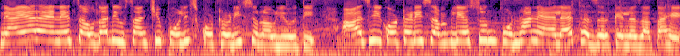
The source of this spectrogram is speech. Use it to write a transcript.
न्यायालयाने चौदा दिवसांची पोलीस कोठडी सुनावली होती. आज ही कोठडी संपली असून पुन्हा न्यायालयात हजर केलं जात आहे.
